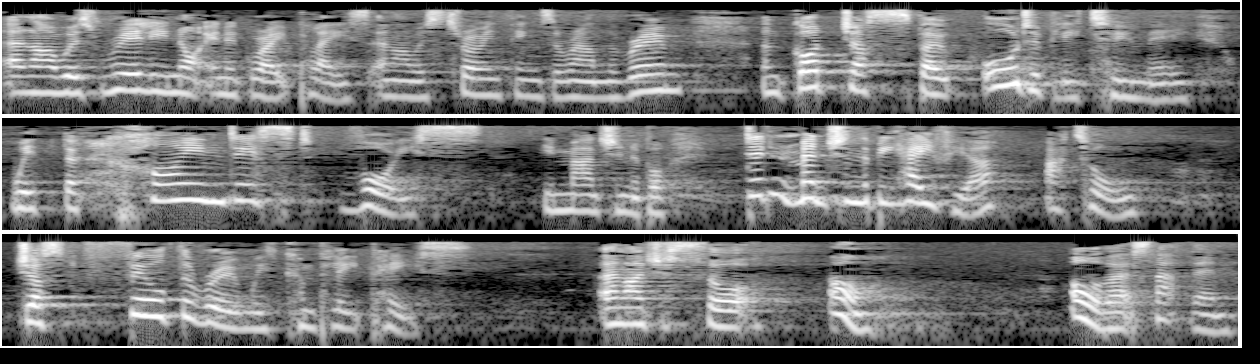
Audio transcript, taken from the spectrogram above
and I was really not in a great place. And I was throwing things around the room. And God just spoke audibly to me with the kindest voice imaginable. Didn't mention the behaviour at all. Just filled the room with complete peace. And I just thought, oh, oh, that's that then.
